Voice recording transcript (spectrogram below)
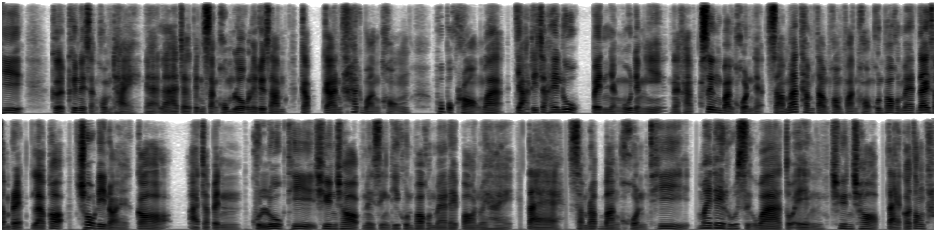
ที่เกิดขึ้นในสังคมไทยนะและอาจจะเป็นสังคมโลกเลยด้วยซ้ำกับการคาดหวังของผู้ปกครองว่าอยากที่จะให้ลูกเป็นอย่างงู้นอย่างนี้นะครับซึ่งบางคนเนี่ยสามารถทำตามความฝันของคุณพ่อคุณแม่ได้สำเร็จ แล้วก็โชคดีหน่อยก็ อาจจะเป็นคุณลูกที่ชื่นชอบในสิ่งที่คุณพ่อคุณแม่ได้ป้อนไว้ให้ แต่สำหรับบางคนที่ไม่ได้รู้สึกว่าตัวเองชื่นชอบ แต่ก็ต้องท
